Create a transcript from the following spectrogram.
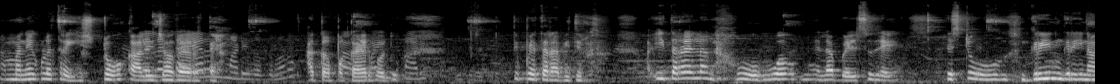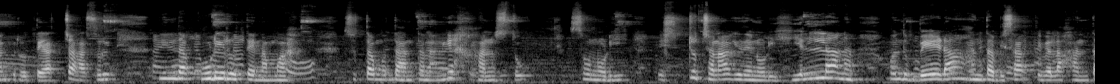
ನಮ್ಮ ಮನೆಗಳ ಹತ್ರ ಎಷ್ಟೋ ಖಾಲಿ ಜಾಗ ಇರುತ್ತೆ. ಅಕ್ಕಪಕ್ಕ ಇರ್ಬೋದು. ತಿಪ್ಪೆ ಥರ ಬಿದ್ದಿರ್ಬೋದು. ಈ ಥರ ಎಲ್ಲ ನಾವು ಹೂವನ್ನೆಲ್ಲ ಬೆಳೆಸಿದ್ರೆ ಎಷ್ಟು ಗ್ರೀನ್ ಗ್ರೀನ್ ಆಗಿರುತ್ತೆ. ಹಚ್ಚ ಹಸಿರಿನಿಂದ ಕೂಡಿರುತ್ತೆ ನಮ್ಮ ಸುತ್ತಮುತ್ತ ಅಂತ ನನಗೆ ಅನ್ನಿಸ್ತು ಸೊ ನೋಡಿ, ಎಷ್ಟು ಚೆನ್ನಾಗಿದೆ ನೋಡಿ. ಎಲ್ಲ ಒಂದು ಬೇಡ ಅಂತ ಬಿಸಾಕ್ತೀವಲ್ಲ ಅಂಥ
